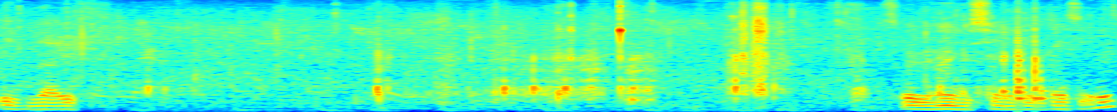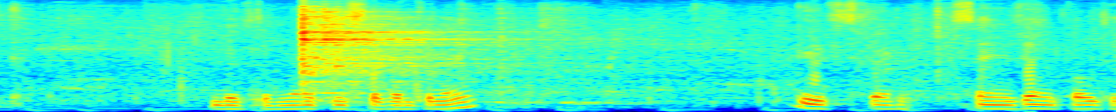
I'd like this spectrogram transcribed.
in life. So we're see the basilic, built in 1979. Gift from St. John Paul II.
